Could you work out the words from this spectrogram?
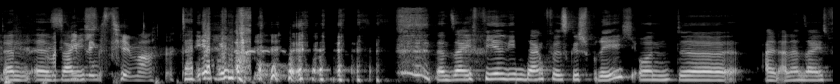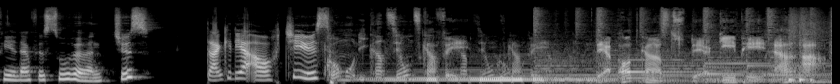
dann äh, sage ich. Lieblingsthema. Dann, ja, genau. Dann sage ich vielen lieben Dank fürs Gespräch und äh, allen anderen sage ich vielen Dank fürs Zuhören. Tschüss. Danke dir auch. Tschüss. Kommunikationscafé. Der Podcast der GPRA.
